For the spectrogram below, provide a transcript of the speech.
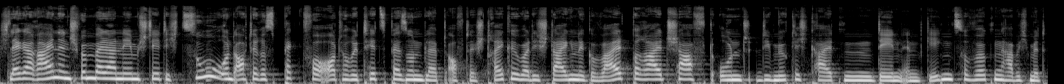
Schlägereien in Schwimmbädern nehmen stetig zu und auch der Respekt vor Autoritätspersonen bleibt auf der Strecke. Über die steigende Gewaltbereitschaft und die Möglichkeiten, denen entgegenzuwirken, habe ich mit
